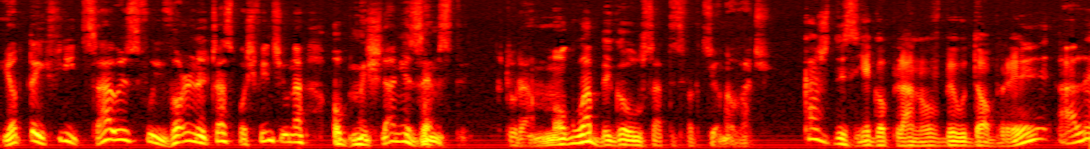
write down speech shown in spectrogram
i od tej chwili cały swój wolny czas poświęcił na obmyślanie zemsty, która mogłaby go usatysfakcjonować. Każdy z jego planów był dobry, ale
